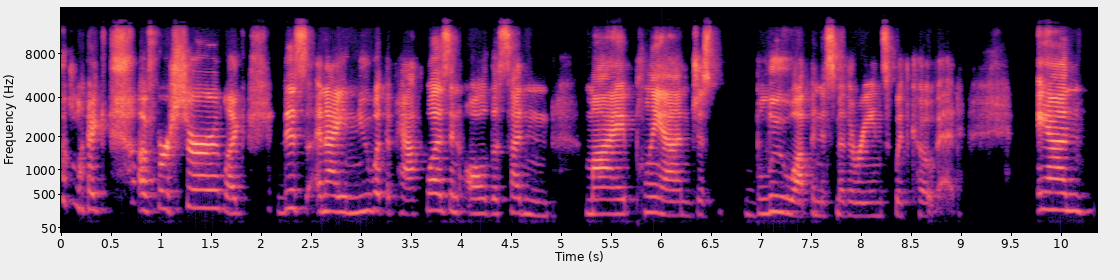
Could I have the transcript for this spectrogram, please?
like a for sure, like this. And I knew what the path was. And all of a sudden, my plan just blew up into smithereens with COVID. And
